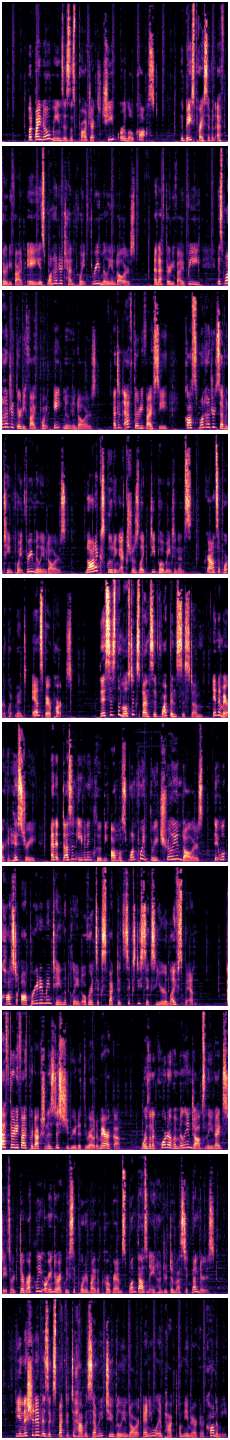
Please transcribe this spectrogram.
But by no means is this project cheap or low cost. The base price of an F 35A is $110.3 million, an F 35B is $135.8 million, and an F 35C costs $117.3 million, not excluding extras like depot maintenance, ground support equipment, and spare parts. This is the most expensive weapons system in American history and it doesn't even include the almost $1.3 trillion it will cost to operate and maintain the plane over its expected 66 year lifespan. F 35 production is distributed throughout America. more than a quarter of a million jobs in the United States are directly or indirectly supported by the program's 1,800 domestic vendors. The initiative is expected to have a $72 billion annual impact on the American economy.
